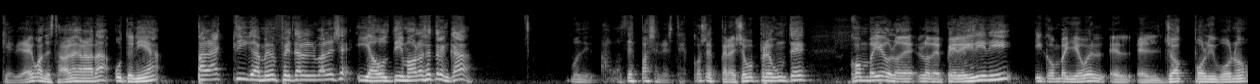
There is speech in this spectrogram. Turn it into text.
que deia quan estava en la Granada ho tenia pràcticament fet el València i a última hora se trenca. Vull dir, a voltes passen aquestes coses. Per això us pregunte com veieu lo de, lo de Pellegrini i com veieu el, el, el joc polibono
